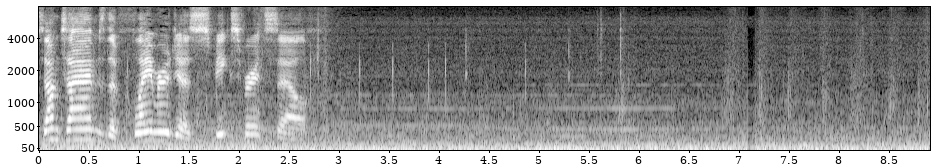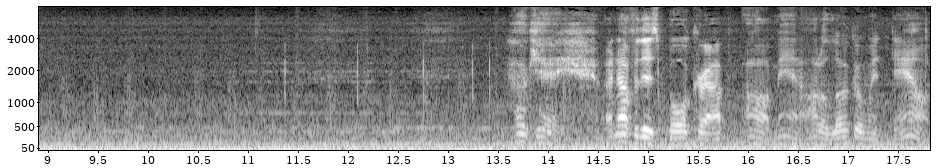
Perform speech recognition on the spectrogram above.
Sometimes the flamer just speaks for itself. Okay, enough of this bullcrap. Oh man, Auto Loco went down.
